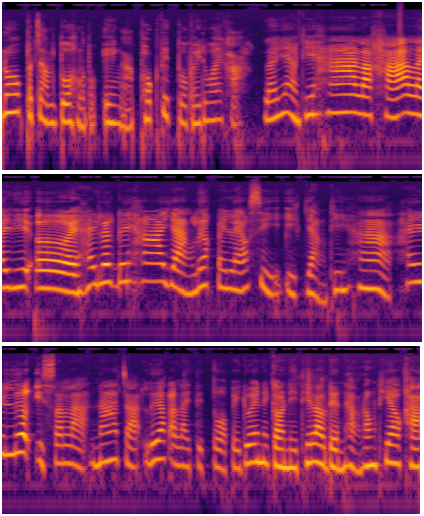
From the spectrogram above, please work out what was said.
โรคประจำตัวของตัวเองอะพกติดตัวไปด้วยค่ะ แล้วอย่างที่5ล่ะคะอะไรดีเอ่ยให้เลือกได้ 5 อย่างเลือกไปแล้ว 4 อีกอย่างที่ 5 ให้เลือกอิสระน่าจะเลือกอะไรติดตัวไปด้วยในกรณีที่เราเดินทางท่องเที่ยวคะ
